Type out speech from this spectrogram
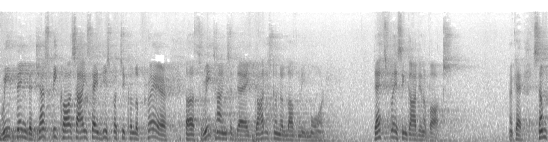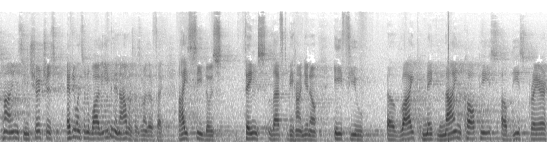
we think that just because I say this particular prayer uh, three times a day, God is going to love me more. That's placing God in a box. Okay? Sometimes in churches, every once in a while, even in ours, as a matter of fact, I see those things left behind. You know, if you uh, write, make nine copies of this prayer,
